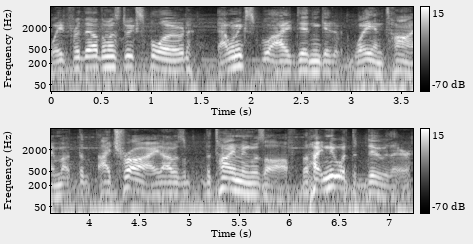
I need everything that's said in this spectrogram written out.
Wait for the other ones to explode. That one expl I didn't get it way in time. I, the, I tried. I was the timing was off, but I knew what to do there.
